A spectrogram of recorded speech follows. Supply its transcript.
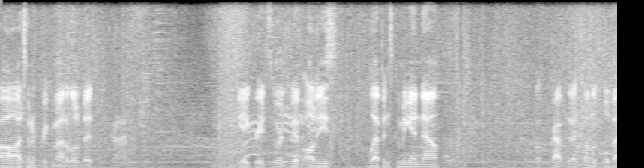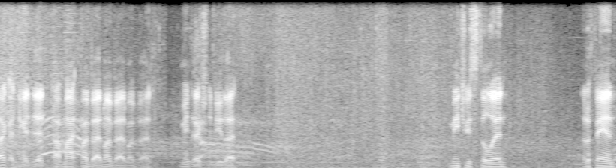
Oh, that's gonna freak him out a little bit. 58 great swords. We have all these weapons coming in now. Oh crap! Did I tell them to pull back? I think I did. Ah, my my bad. My bad. My bad. I mean to actually do that. Dimitri's still in. Not a fan.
